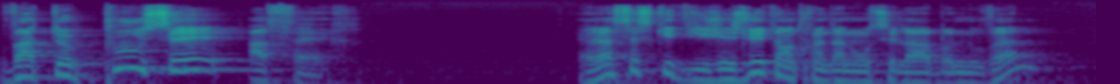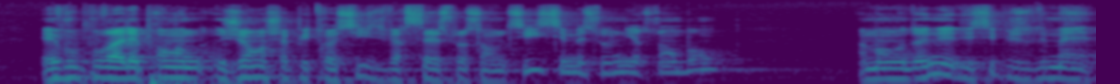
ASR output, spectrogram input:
va te pousser à faire. Et là, c'est ce qu'il dit. Jésus est en train d'annoncer la bonne nouvelle. Et vous pouvez aller prendre Jean chapitre 6, verset 66, si mes souvenirs sont bons. À un moment donné, les disciples se disent, mais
